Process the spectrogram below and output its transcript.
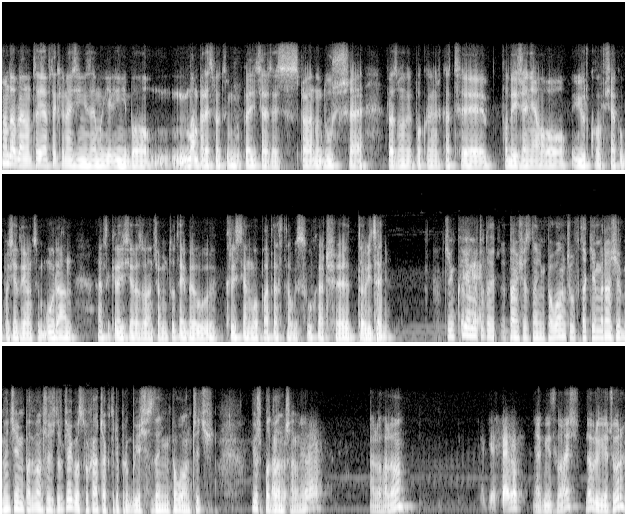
No dobra, no to ja w takim razie nie zajmuję linii, bo mam parę spraw, które mógł powiedzieć, ale to jest sprawa no dłuższe rozmowy pokroju, na przykład y, podejrzenia o Jurku Owsiaku posiadającym uran, ale w takim razie się rozłączam. Tutaj był Krystian Łopata, stały słuchacz, y, do widzenia. Dziękujemy Okej. tutaj, że pan się z nami połączył. W takim razie będziemy podłączać drugiego słuchacza, który próbuje się z nami połączyć. Już podłączamy. Halo, halo? Tak jestem. Jak mnie słychać? Dobry wieczór.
